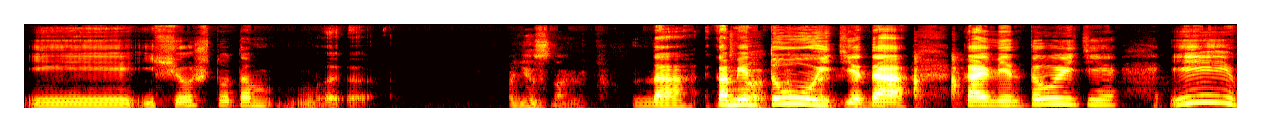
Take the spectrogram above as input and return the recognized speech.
И еще что там, э, Вони знають. да, комментуйте, да, комментуйте и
